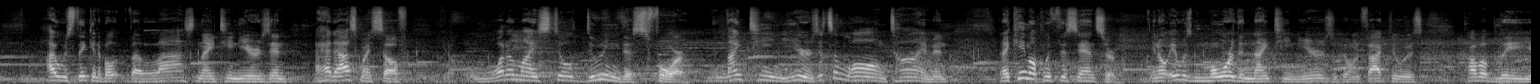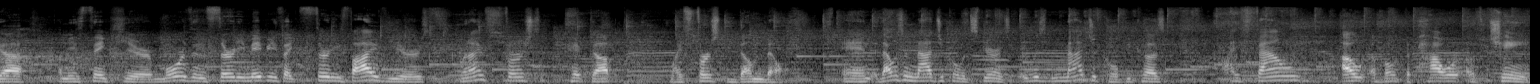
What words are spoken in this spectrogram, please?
I was thinking about the last 19 years and I had to ask myself, you know, what am I still doing this for? 19 years, it's a long time. And, and I came up with this answer. You know, it was more than 19 years ago. In fact, it was probably, uh, let me think here, more than 30, maybe like 35 years when I first picked up my first dumbbell. And that was a magical experience. It was magical because I found out about the power of change,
